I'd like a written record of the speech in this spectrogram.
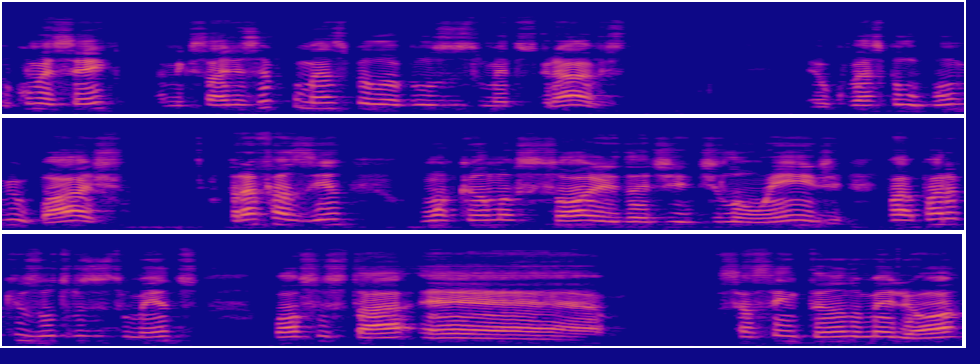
eu comecei, a mixagem sempre começa pelo, pelos instrumentos graves, eu começo pelo bumbo e o baixo, para fazer uma cama sólida de, de low end, para, para que os outros instrumentos possam estar é, se assentando melhor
